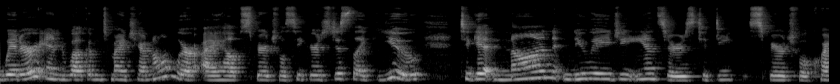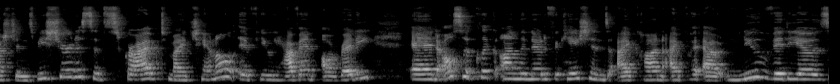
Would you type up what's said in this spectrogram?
Witter, and welcome to my channel where I help spiritual seekers just like you to get non New Agey answers to deep spiritual questions. Be sure to subscribe to my channel if you haven't already, and also click on the notifications icon. I put out new videos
